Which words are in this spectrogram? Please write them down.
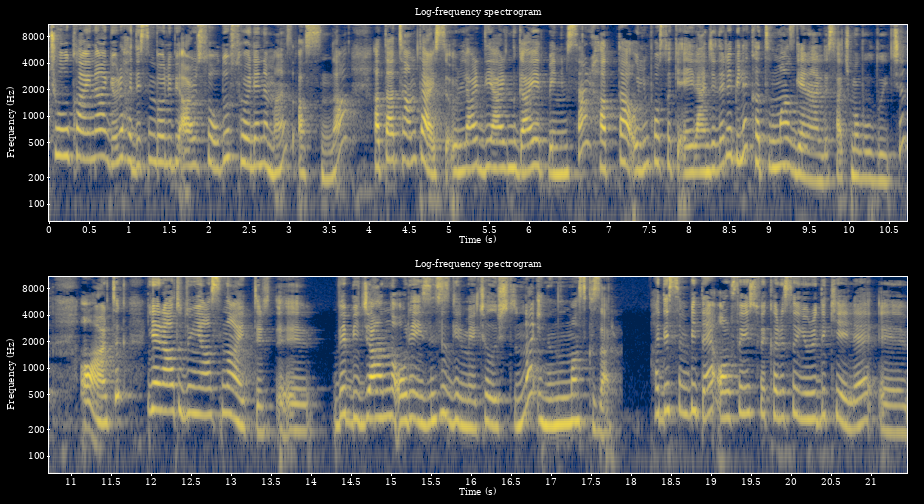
çoğu kaynağa göre Hades'in böyle bir arzusu olduğu söylenemez aslında. Hatta tam tersi ölüler diyarını gayet benimser. Hatta Olimpos'taki eğlencelere bile katılmaz genelde saçma bulduğu için. O artık yeraltı dünyasına aittir. Ee, ve bir canlı oraya izinsiz girmeye çalıştığında inanılmaz kızar. Hades'in bir de Orpheus ve karısı Eurydice ile e,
